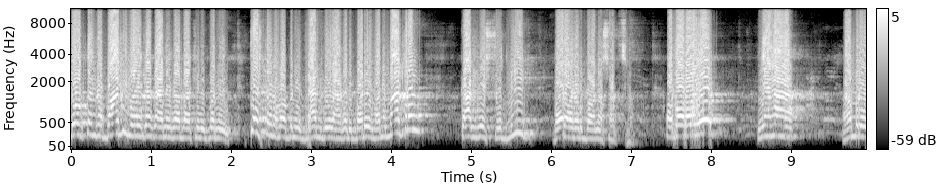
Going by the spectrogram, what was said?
लोकतन्त्रवादी भएका कारणले गर्दाखेरि पनि त्यसतर्फ पनि ध्यान दिएर अगाडि बढ्यो भने मात्रै काङ्ग्रेस सुदृढ भएर अगाडि बढ्न सक्छ। अब रह्यो यहाँ हाम्रो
